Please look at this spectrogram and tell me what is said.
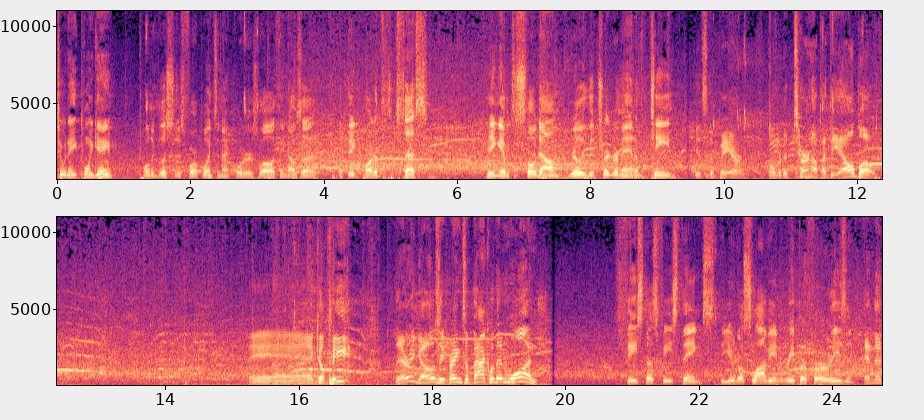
To an eight point game. Holding Gliz to just four points in that quarter as well. I think that was a, a big part of the success. Being able to slow down really the trigger man of the team. Gets the bear. Over to turn up at the elbow. And compete. There he goes. He brings him back within one. Feast does feast things. The Yugoslavian Reaper for a reason. And the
